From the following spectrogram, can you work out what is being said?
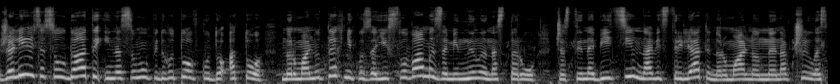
Жаліються солдати і на саму підготовку до АТО. Нормальну техніку, за їх словами, замінили на стару. Частина бійців навіть стріляти нормально не навчилась.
